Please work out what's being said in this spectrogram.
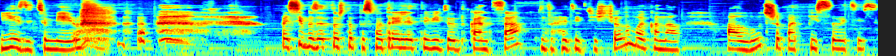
ездить умею. Спасибо за то, что посмотрели это видео до конца. Заходите еще на мой канал, а лучше подписывайтесь.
